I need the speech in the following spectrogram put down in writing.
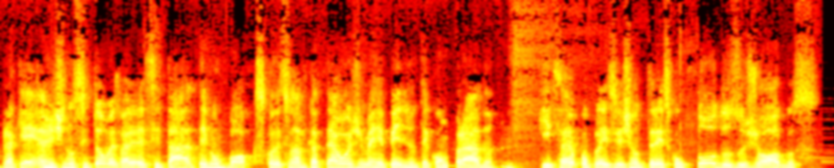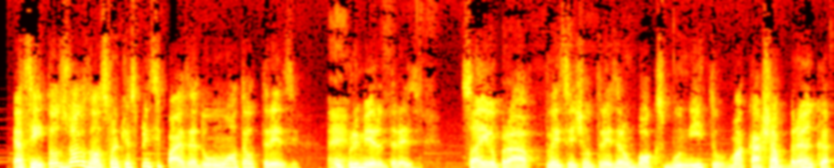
para quem a gente não citou, mas vale citar, teve um box colecionável que até hoje me arrependo de não ter comprado, que saiu pro PlayStation 3 com todos os jogos. É assim, todos os jogos não, as franquias principais, né, do 1 até o 13. É. O primeiro, 13. Saiu para PlayStation 3, era um box bonito, uma caixa branca,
